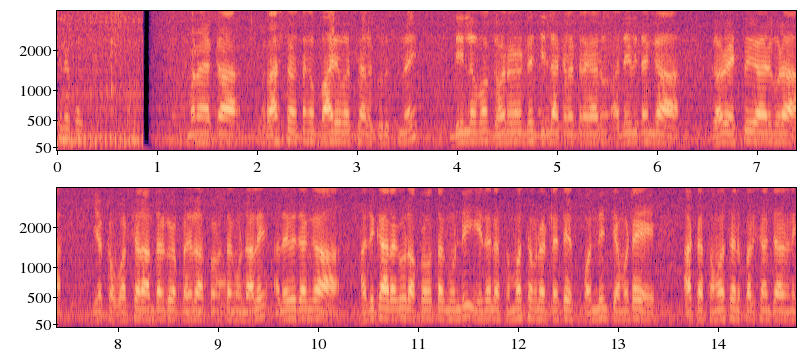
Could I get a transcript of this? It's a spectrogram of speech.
తెలియపరుస్తాం మన యొక్క రాష్ట్ర వ్యాప్తంగా భారీ వర్షాలు కురుస్తున్నాయి. దీనిలో మా గవర్నమెంట్ జిల్లా కలెక్టర్ గారు అదేవిధంగా గౌరవ ఎస్పీ గారు కూడా ఈ యొక్క వర్షాలు అందరూ కూడా ప్రజలు అప్రమత్తంగా ఉండాలి. అదేవిధంగా అధికారులు కూడా అప్రమత్తంగా ఉండి ఏదైనా సమస్య ఉన్నట్లయితే స్పందించి ఎమటే ఆ యొక్క సమస్యను పరిష్కరించాలని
